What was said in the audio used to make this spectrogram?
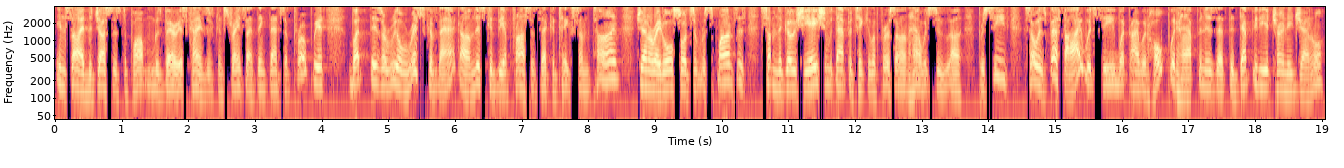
inside the Justice Department with various kinds of constraints, I think that's appropriate. But there's a real risk of that. Um, this could be a process that could take some time, generate all sorts of responses, some negotiation with that particular person on how it's to uh, proceed. So, as best I would see, what I would hope would happen is that the Deputy Attorney General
